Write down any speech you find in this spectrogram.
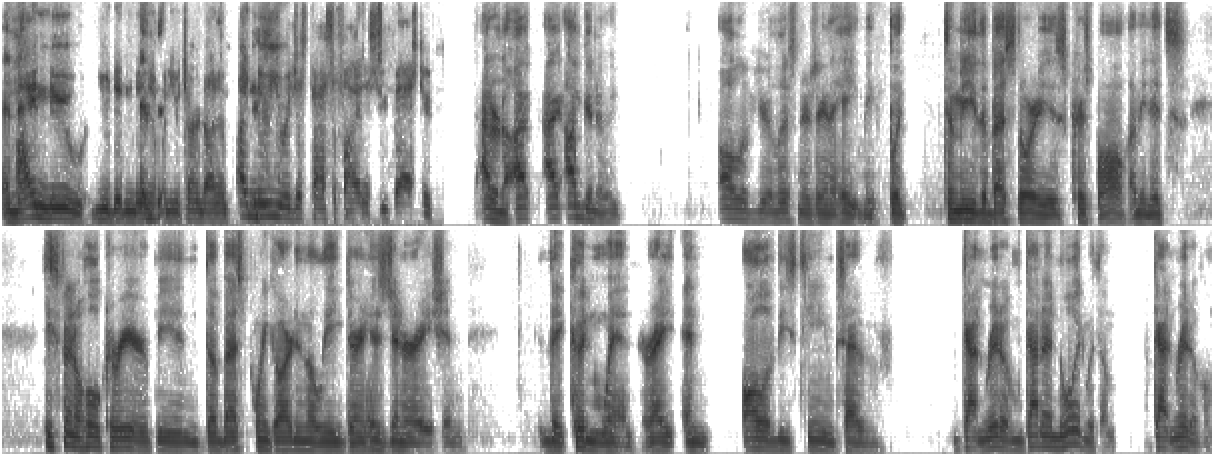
And I knew you didn't mean it when you turned on him. I knew you were just pacifying us, you bastard. I don't know. I, I I'm gonna. All of your listeners are gonna hate me, but to me, the best story is Chris Paul. I mean, it's he spent a whole career being the best point guard in the league during his generation they couldn't win, right? And all of these teams have gotten rid of him, got annoyed with him, gotten rid of him.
